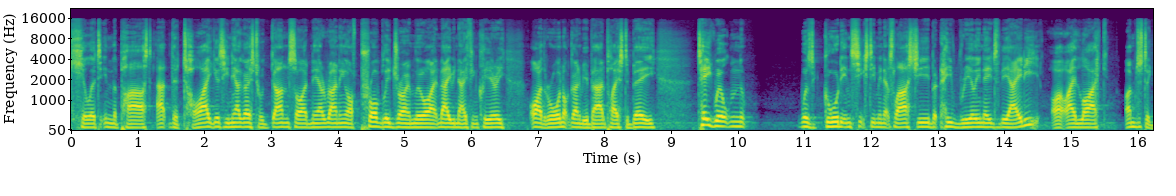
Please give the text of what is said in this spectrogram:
kill it in the past at the Tigers. He now goes to a gun side now, running off probably Jarome Luai, maybe Nathan Cleary, either or, not going to be a bad place to be. Teague Wilton was good in 60 minutes last year, but he really needs the 80. I, I like, I'm just a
